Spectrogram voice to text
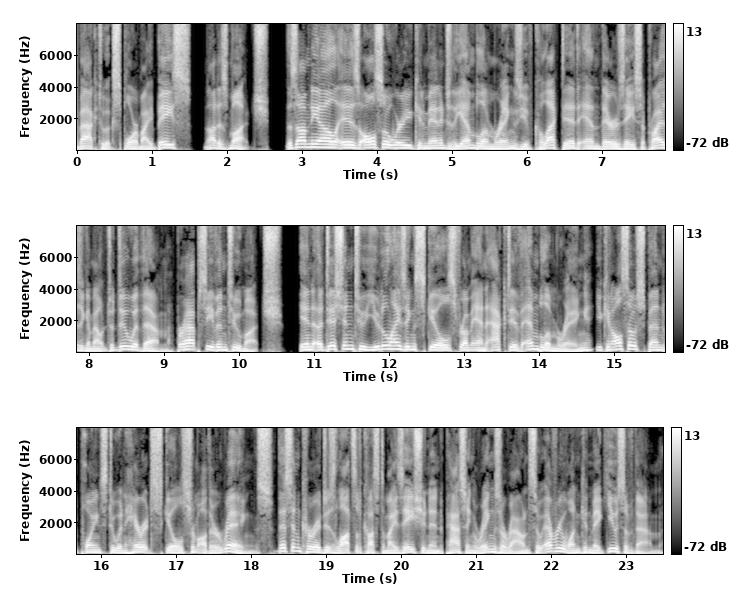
back to explore my base, not as much. The Somniel is also where you can manage the emblem rings you've collected, and there's a surprising amount to do with them, perhaps even too much. In addition to utilizing skills from an active emblem ring, you can also spend points to inherit skills from other rings. This encourages lots of customization and passing rings around so everyone can make use of them.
